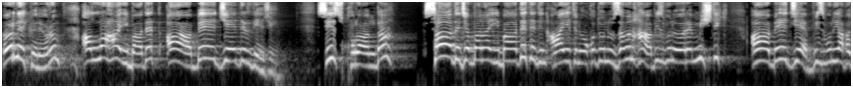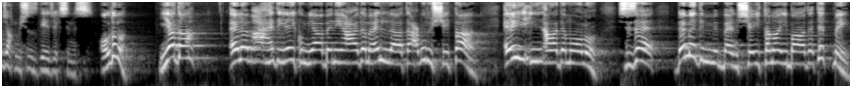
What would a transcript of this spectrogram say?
Örnek veriyorum. Allah'a ibadet A, B, C'dir diyeceğim. Siz Kur'an'da sadece bana ibadet edin ayetini okuduğunuz zaman ha biz bunu öğrenmiştik. A, B, C biz bunu yapacakmışız diyeceksiniz. Oldu mu? Ya da elem ahed ileykum ya beni Adem ella ta'budu şeytan. Ey Ademoğlu size demedim mi ben şeytana ibadet etmeyin.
